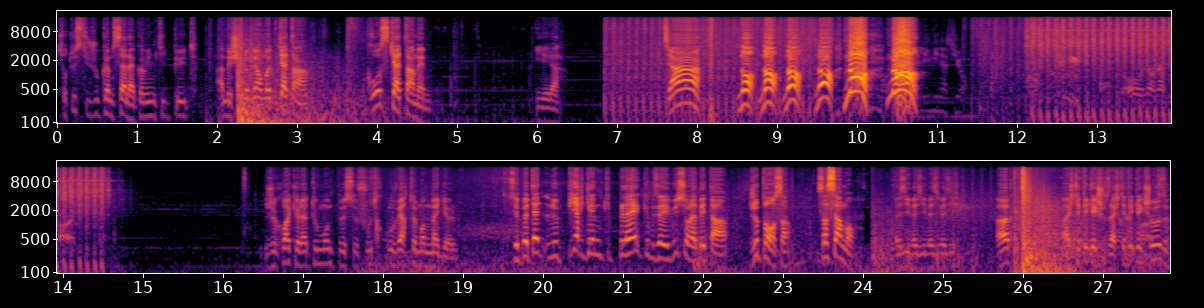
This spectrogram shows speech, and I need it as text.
Surtout si tu joues comme ça, là, comme une petite pute. Ah, mais je le mets en mode catin. Hein. Grosse catin, même. Il est là. Tiens non, non, non, non, non, non Je crois que là tout le monde peut se foutre ouvertement de ma gueule. C'est peut-être le pire gameplay que vous avez vu sur la bêta. Hein. Je pense, hein. Sincèrement. Vas-y, vas-y, vas-y, vas-y. Hop. Je t'ai fait quelque chose là, je t'ai fait quelque chose.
